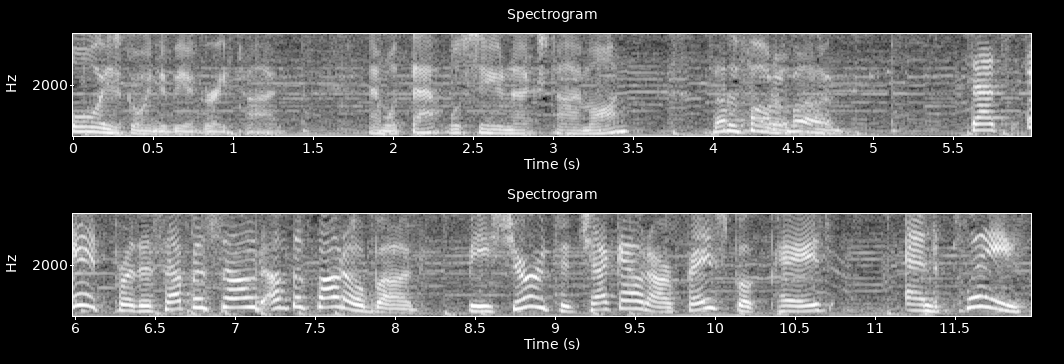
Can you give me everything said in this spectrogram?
always going to be a great time. And with that, we'll see you next time on the, photo bug. That's it for this episode of The Photo Bug. Be sure to check out our Facebook page and please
